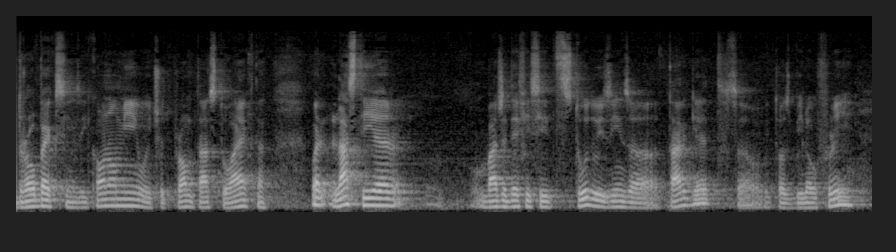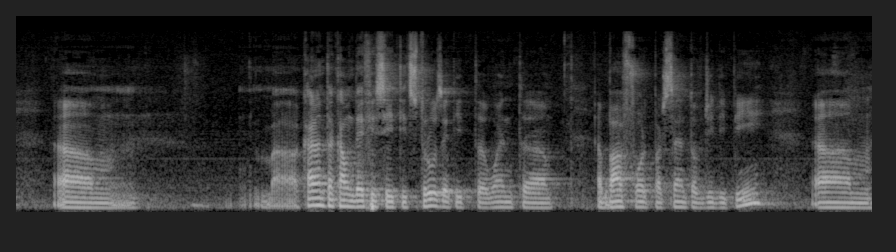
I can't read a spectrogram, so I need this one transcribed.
drawbacks in the economy, which would prompt us to act. well, last year, budget deficit stood within the target, so it was below three. Um, uh, current account deficit, it's true that it uh, went uh, above 4% of GDP. Um,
